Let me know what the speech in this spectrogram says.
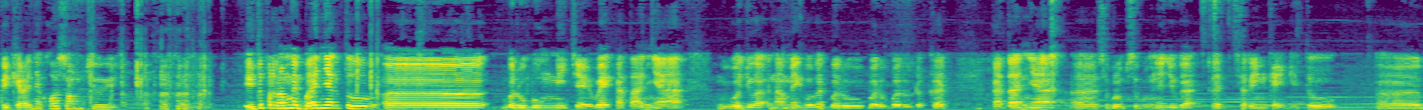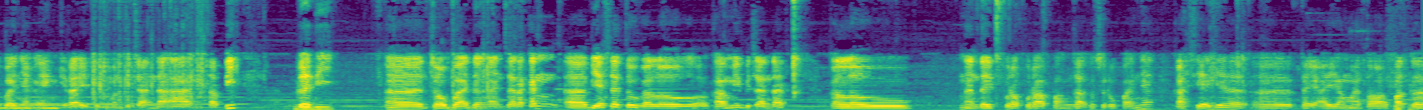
pikirannya kosong cuy. Itu pertama banyak tuh eh, berhubung nih cewek katanya gue juga namanya gue kan baru baru baru deket katanya sebelum sebelumnya juga sering kayak gitu. Eh, banyak yang kira itu cuma bercandaan tapi udah dicoba dengan cara kan eh, biasa tuh kalau kami bercanda kalau nandain pura-pura apa enggak kesurupannya kasih aja eh, teh ayam atau apa ke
